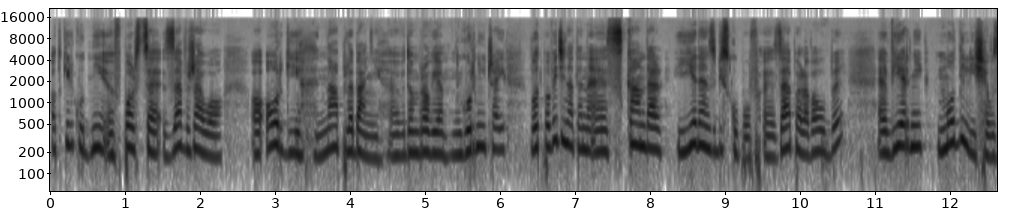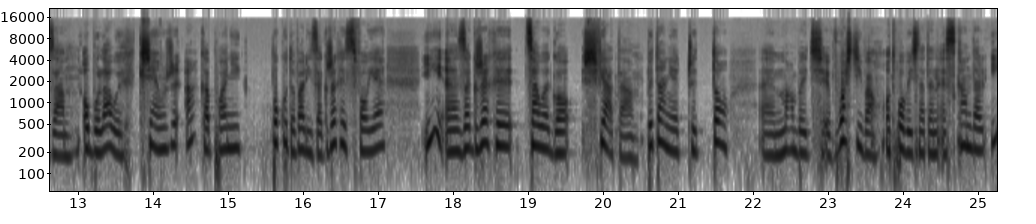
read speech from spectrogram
Od kilku dni w Polsce zawrzało o orgii na plebanii w Dąbrowie Górniczej. W odpowiedzi na ten e, skandal jeden z biskupów e, zaapelował, by e, wierni modlili się za obolałych księży, a kapłani pokutowali za grzechy swoje i za grzechy całego świata. Pytanie, czy to ma być właściwa odpowiedź na ten skandal i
